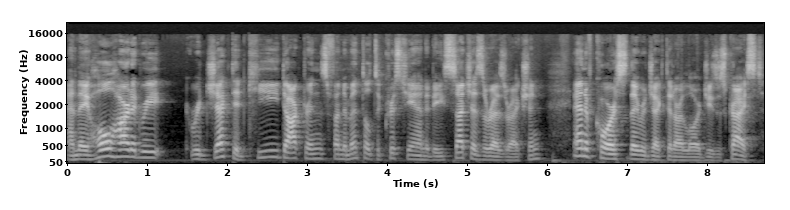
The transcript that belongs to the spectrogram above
and they wholeheartedly rejected key doctrines fundamental to Christianity, such as the resurrection, and of course, they rejected our Lord Jesus Christ.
